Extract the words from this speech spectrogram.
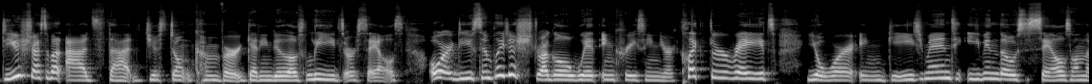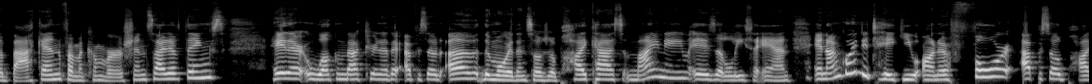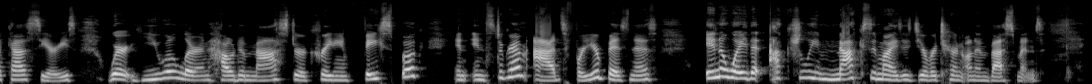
Do you stress about ads that just don't convert getting to those leads or sales? Or do you simply just struggle with increasing your click through rates, your engagement, even those sales on the back end from a conversion side of things? Hey there, welcome back to another episode of the More Than Social podcast. My name is Lisa Ann, and I'm going to take you on a four episode podcast series where you will learn how to master creating Facebook and Instagram ads for your business in a way that actually maximizes your return on investment.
